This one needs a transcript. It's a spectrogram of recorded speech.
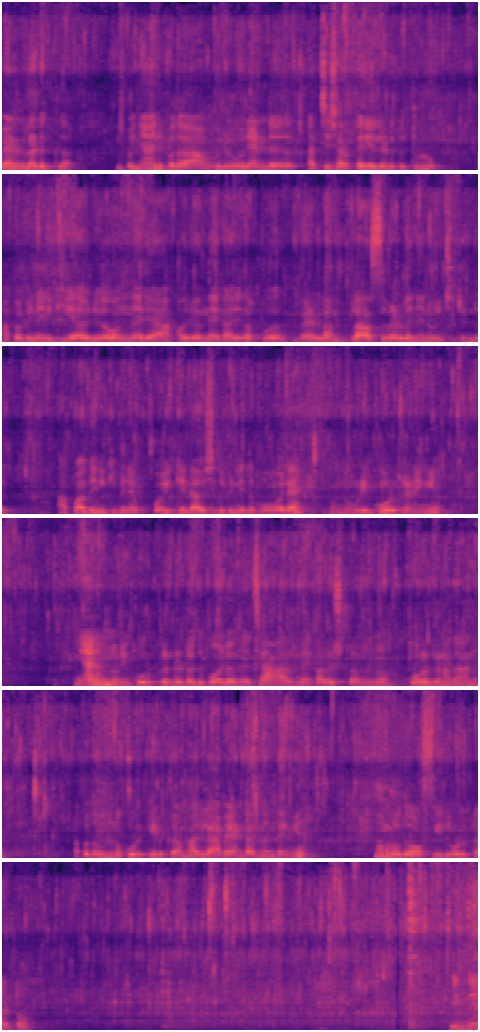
വെള്ളം എടുക്കുക ഇപ്പോൾ ഞാനിപ്പോൾ ഇതാ ഒരു രണ്ട് അച്ചി ശർക്കരയല്ലേ എടുത്തിട്ടുള്ളൂ. അപ്പോൾ പിന്നെ എനിക്ക് ഒരു ഒന്നര ഒരു ഒന്നേകാൽ കപ്പ് വെള്ളം ഗ്ലാസ് വെള്ളം ഞാൻ ഒഴിച്ചിട്ടുണ്ട്. അപ്പോൾ അതെനിക്ക് പിന്നെ ഒഴിക്കേണ്ട ആവശ്യമില്ല. പിന്നെ ഇതുപോലെ ഒന്നും കൂടി കുറുകണമെങ്കിൽ ഞാൻ ഒന്നുകൂടി കുറുക്കുന്നുണ്ട് കേട്ടോ. അതുപോലെ ഒന്ന് ചാറിനേക്കാളും ഇഷ്ടം ഒന്ന് കുറുകണതാണ്. അപ്പോൾ അതൊന്ന് കുറുക്കിയെടുക്കാം. അല്ല വേണ്ടെന്നുണ്ടെങ്കിൽ നമ്മളത് ഓഫ് ചെയ്ത് കൊടുക്കാം കേട്ടോ. പിന്നെ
